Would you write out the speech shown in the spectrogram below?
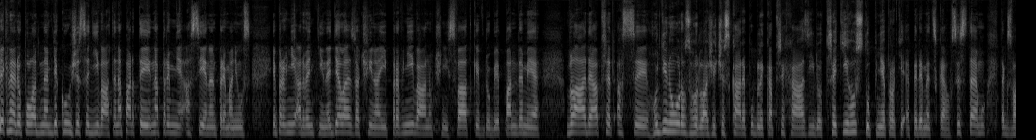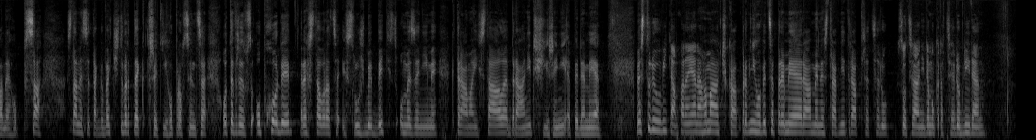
Pěkné dopoledne, děkuji, že se díváte na partii, na Primě a CNN Prima News. Je první adventní neděle, začínají první vánoční svátky v době pandemie. Vláda před asi hodinou rozhodla, že Česká republika přechází do třetího stupně protiepidemického systému, takzvaného PSA. Stane se tak ve čtvrtek 3. prosince. Otevřou se obchody, restaurace i služby, byť s omezeními, která mají stále bránit šíření epidemie. Ve studiu vítám pana Jana Hamáčka, prvního vicepremiéra, ministra vnitra, předsedu sociální demokracie. Dobrý den.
